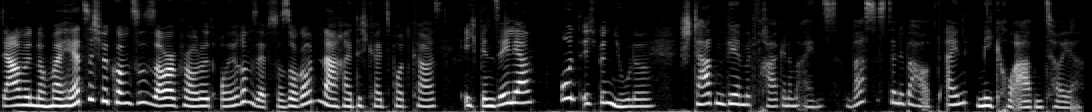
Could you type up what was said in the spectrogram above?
Damit nochmal herzlich willkommen zu Sauercrowded, eurem Selbstversorger- und Nachhaltigkeitspodcast. Ich bin Celia. Und ich bin Jule. Starten wir mit Frage Nummer eins: Was ist denn überhaupt ein Mikroabenteuer?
